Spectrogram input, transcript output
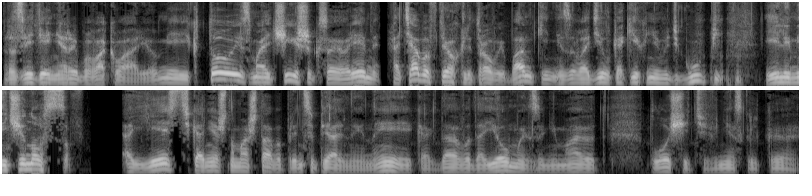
разведение рыбы в аквариуме. И кто из мальчишек в свое время хотя бы в трехлитровой банке не заводил каких-нибудь гупи или меченосцев? А есть, конечно, масштабы принципиально иные, когда водоемы занимают площадь в несколько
